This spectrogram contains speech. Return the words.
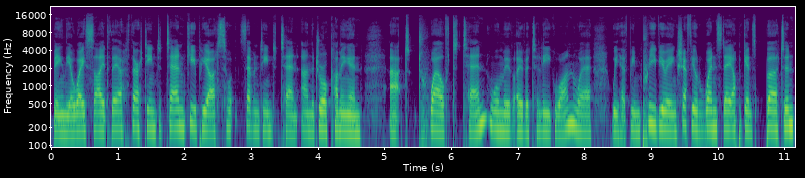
being the away side. They are 13 to 10, QPR 17 to 10, and the draw coming in at 12 to 10. We'll move over to League One, where we have been previewing Sheffield Wednesday up against Burton.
